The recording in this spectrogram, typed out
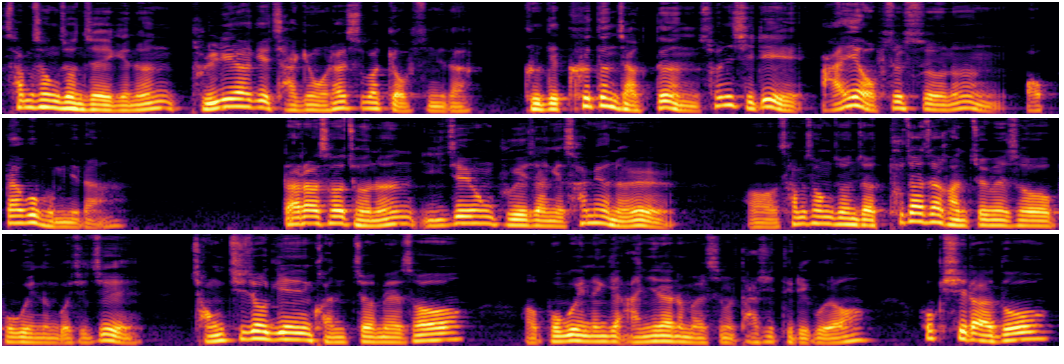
삼성전자에게는 불리하게 작용을 할 수밖에 없습니다. 그게 크든 작든 손실이 아예 없을 수는 없다고 봅니다. 따라서 저는 이재용 부회장의 사면을 어, 삼성전자 투자자 관점에서 보고 있는 것이지 정치적인 관점에서 어, 보고 있는 게 아니라는 말씀을 다시 드리고요. 혹시라도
